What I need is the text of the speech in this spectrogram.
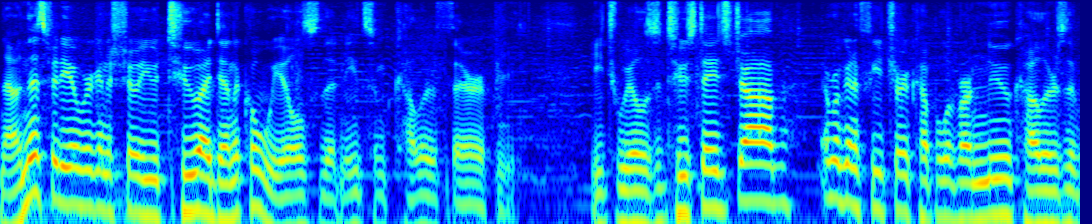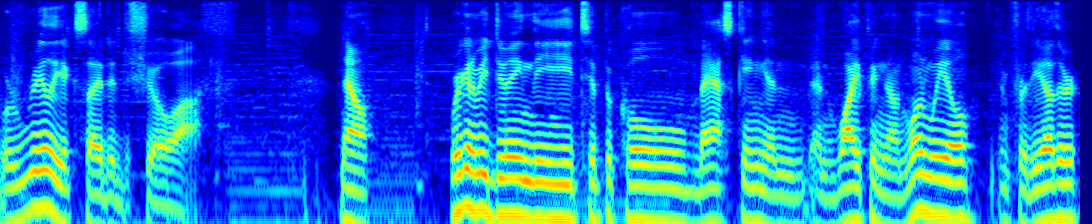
Now in this video, we're going to show you two identical wheels that need some color therapy. Each wheel is a two-stage job, and we're going to feature a couple of our new colors that we're really excited to show off. Now, we're going to be doing the typical masking and, and wiping on one wheel, and for the other,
